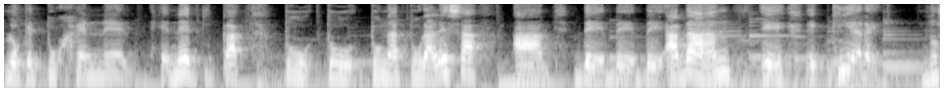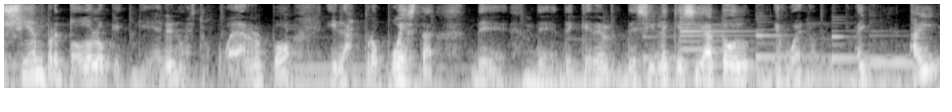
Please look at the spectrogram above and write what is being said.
lo que tu genética, tu, tu, naturaleza ah, de, Adán eh, eh, quiere. No siempre todo lo que quiere nuestro cuerpo y las propuestas de, querer decirle que sí a todo es bueno. Hay, hay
